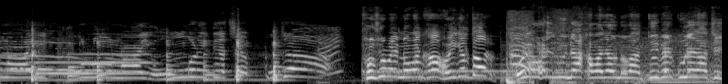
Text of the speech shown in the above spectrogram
নাই পোলো নাই অঙ্গড়ি দিয়েছে পূজা। শ্বশুর ভাই নোমান খাওয়া হয়ে গেল তোর? ওই বাড়ি তুই না খাওয়া যাও না তুই ফের কুলে যাচ্ছি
